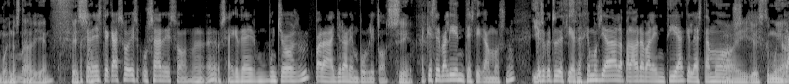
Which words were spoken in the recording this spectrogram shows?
Bueno, está bien. Eso. O sea, en este caso es usar eso. ¿eh? O sea, hay que tener muchos para llorar en público. Sí. Hay que ser valientes, digamos, ¿no? Y- Que eso que tú decías, dejemos ya la palabra valentía que la estamos Ay, yo estoy muy harto ya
